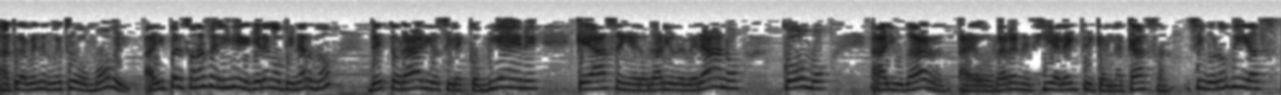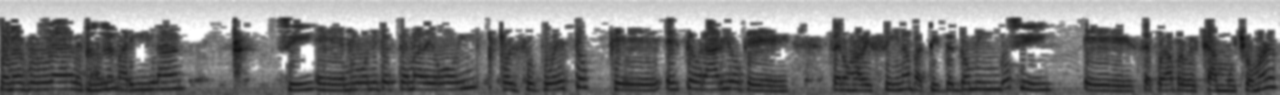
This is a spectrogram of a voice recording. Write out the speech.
a través de nuestro móvil. Hay personas en línea que quieren opinar, ¿no? De este horario, si les conviene, qué hacen en el horario de verano, cómo ayudar a ahorrar energía eléctrica en la casa. Sí, buenos días. Buenos días, les habla Marila. Sí. Eh, muy bonito el tema de hoy. Por supuesto que este horario que se nos avecina a partir del domingo sí. eh, se puede aprovechar mucho más.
